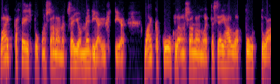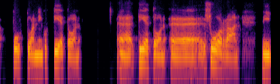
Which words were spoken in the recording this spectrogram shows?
vaikka Facebook on sanonut, että se ei ole mediayhtiö, vaikka Google on sanonut, että se ei halua puuttua, puuttua niin kuin tietoon, ää, tietoon ää, suoraan, niin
